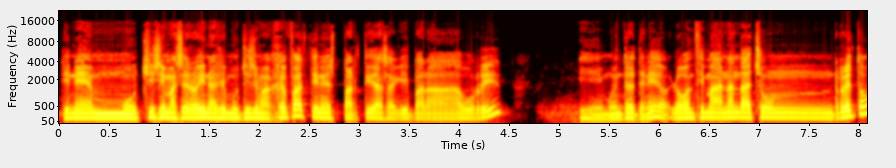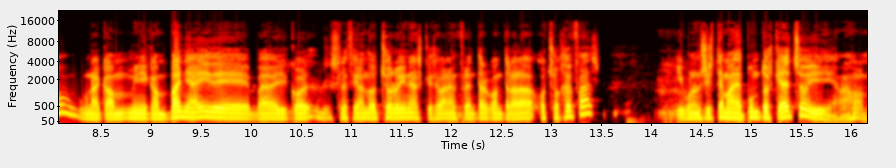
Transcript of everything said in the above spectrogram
Tiene muchísimas heroínas y muchísimas jefas. Tienes partidas aquí para aburrir. Y muy entretenido. Luego encima Nanda ha hecho un reto, una cam- mini campaña ahí de va a ir seleccionando ocho heroínas que se van a enfrentar contra ocho jefas. Y bueno, un sistema de puntos que ha hecho y vamos,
